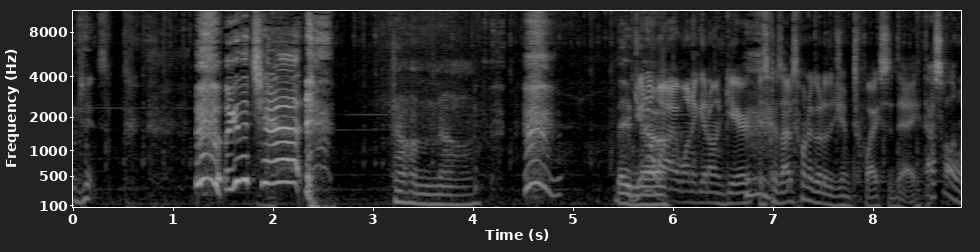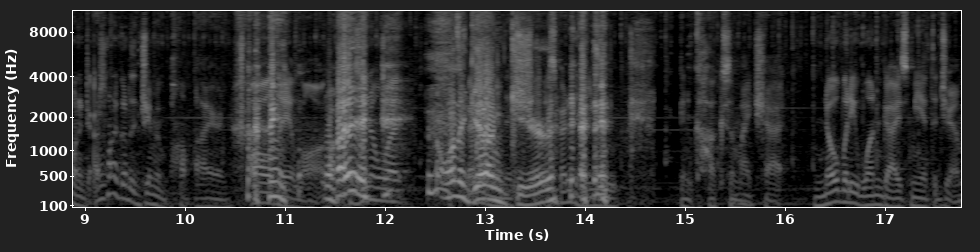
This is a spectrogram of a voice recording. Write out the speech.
Look at the chat. Oh no. They You know know. why I want to get on gear? Is because I just want to go to the gym twice a day. That's all I want to do. I just want to go to the gym and pump iron all day long. 'Cause You What? know what? I want to get on than this shit. gear. It's better than you fucking cucks in my chat. Nobody one guys me at the gym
